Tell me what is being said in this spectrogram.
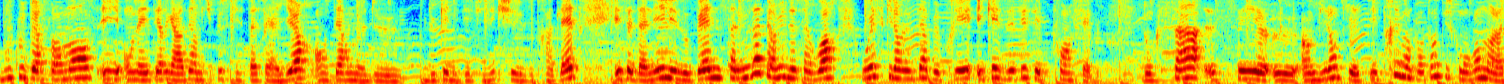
beaucoup de performances et on a été regarder un petit peu ce qui se passait ailleurs en termes de, qualité physique chez les autres athlètes. Et cette année, les Open, ça nous a permis de savoir où est-ce qu'il en était à peu près et quels étaient ses points faibles. Donc ça, c'est euh, un bilan qui a été très important puisqu'on rentre dans la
